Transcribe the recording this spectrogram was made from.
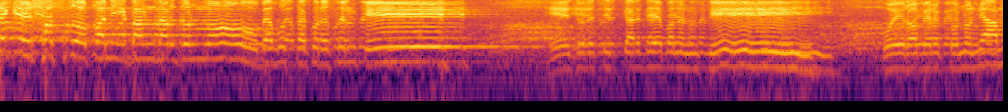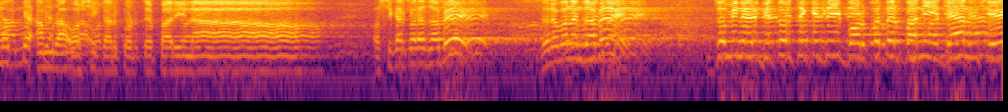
থেকে স্বচ্ছ পানি বান্দার জন্য ব্যবস্থা করেছেন কে? এ জোরে চিৎকার দিয়ে বলেন, কে? ওই রবের কোন নিয়ামতকে আমরা অস্বীকার করতে পারি না। অস্বীকার করা যাবে? জোরে বলেন, যাবে? জমিনের ভিতর থেকে যেই বরকতের পানি দেন কে?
